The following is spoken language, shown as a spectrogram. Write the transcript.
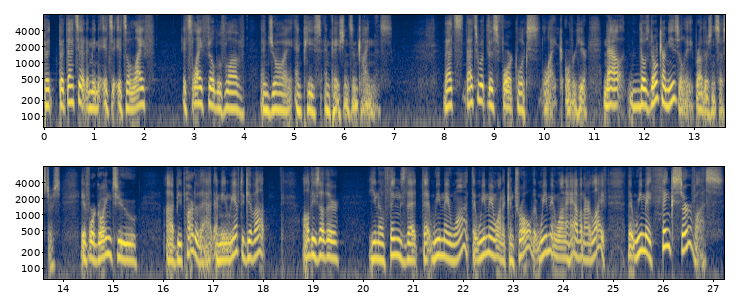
but but that's it. I mean, it's it's a life, it's life filled with love and joy and peace and patience and kindness. That's that's what this fork looks like over here. Now, those don't come easily, brothers and sisters. If we're going to uh, be part of that, I mean, we have to give up all these other you know, things that, that we may want, that we may want to control, that we may want to have in our life, that we may think serve us,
